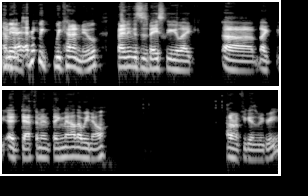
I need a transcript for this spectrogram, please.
I mean, I, I think we we kind of knew, but I think this is basically like uh like a definite thing now that we know. I don't know if you guys would agree.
